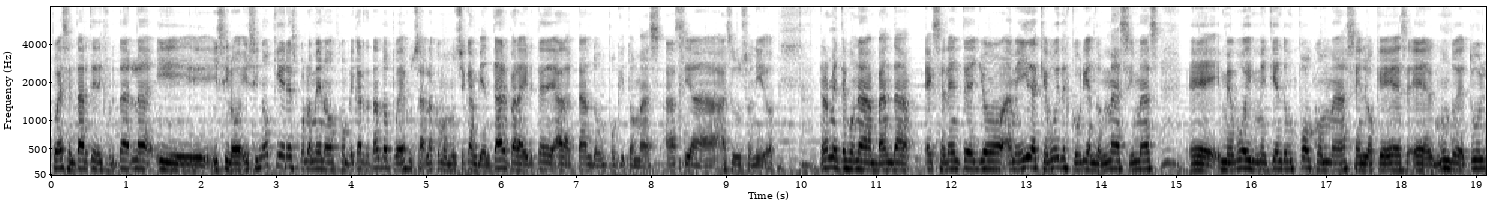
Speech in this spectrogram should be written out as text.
puedes sentarte y disfrutarla. Y, si lo, y si no quieres, por lo menos, complicarte tanto, puedes usarla como música ambiental para irte adaptando un poquito más hacia, hacia su sonido. Realmente es una banda excelente. Yo, a medida que voy descubriendo más y más, eh, me voy metiendo un poco más en lo que es el mundo de Tool.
